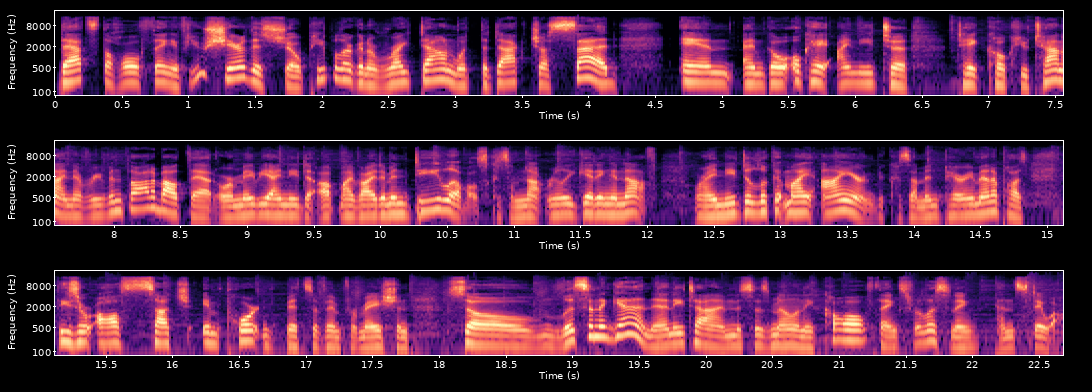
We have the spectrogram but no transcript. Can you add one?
that's the whole thing. If you share this show, people are going to write down what the doc just said and and go, okay, I need to take CoQ10. I never even thought about that. Or maybe I need to up my vitamin D levels because I'm not really getting enough. Or I need to look at my iron because I'm in perimenopause. These are all such important bits of information. So listen again anytime. This is Melanie Cole. Thanks for listening and stay well.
